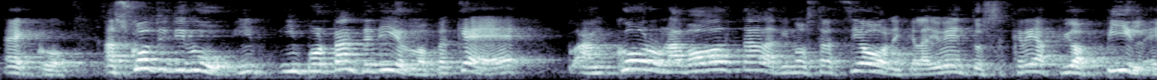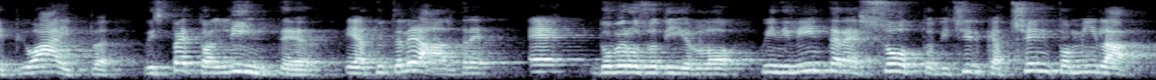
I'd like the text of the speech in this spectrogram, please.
Ecco, ascolti TV, importante dirlo perché ancora una volta la dimostrazione che la Juventus crea più appeal e più hype rispetto all'Inter e a tutte le altre è doveroso dirlo. Quindi l'Inter è sotto di circa 100.000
